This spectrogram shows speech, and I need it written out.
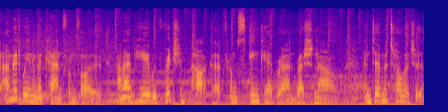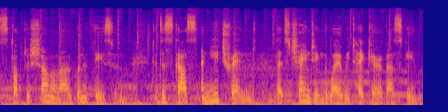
I'm Edwina McCann from Vogue, and I'm here with Richard Parker from skincare brand Rationale and dermatologist Dr. Shyamalar Gunatheesan to discuss a new trend that's changing the way we take care of our skin.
